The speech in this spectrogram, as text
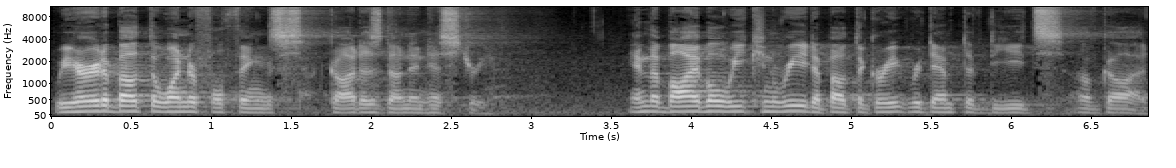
We heard about the wonderful things God has done in history. In the Bible, we can read about the great redemptive deeds of God.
